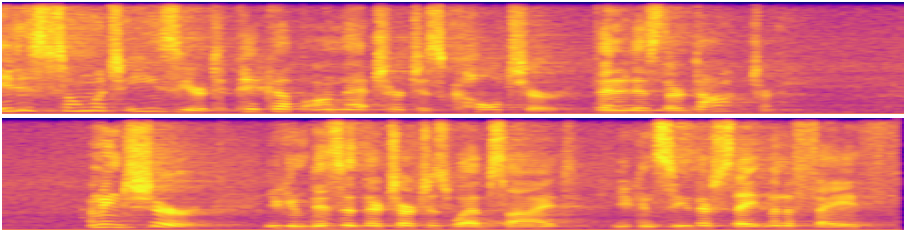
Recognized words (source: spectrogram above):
it is so much easier to pick up on that church's culture than it is their doctrine. I mean, sure, you can visit their church's website, you can see their statement of faith,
